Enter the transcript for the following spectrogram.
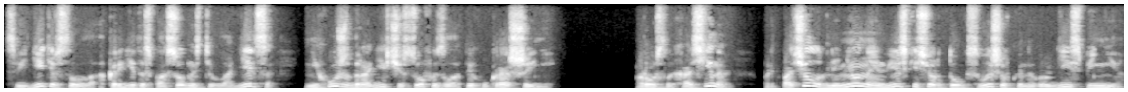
свидетельствовала о кредитоспособности владельца не хуже дорогих часов и золотых украшений. Рослый Хасина предпочел удлиненный инвильский сюртук с вышивкой на груди и спине.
